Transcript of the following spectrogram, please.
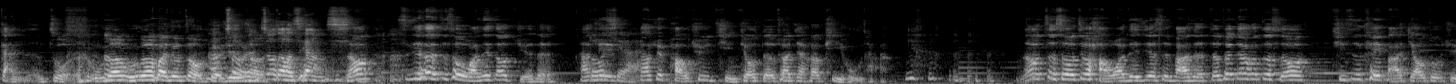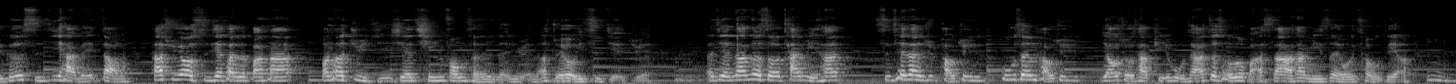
干人做的，武装武装派就这种个性，做人做到这样子。然后实际上这时候玩那招觉得他去他去跑去请求德川家康庇护他。然后这时候就好玩的一件事发生，德川家康这时候其实可以把他交出去，可是时机还没到，他需要时间，他就帮他帮他聚集一些清风城的人员，然后最后一次解决。而且那那时候泰米他石田三成去跑去孤身跑去要求他庇护他，这时候都把他杀了，他名声也会臭掉。嗯，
